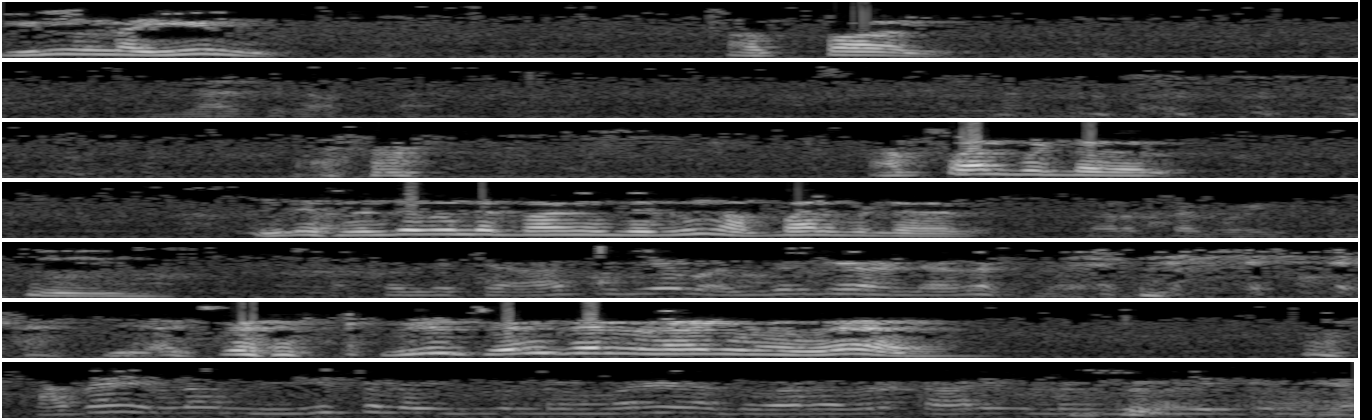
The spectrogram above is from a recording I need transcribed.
இல்லைன்னா இல்? அப்பால். அப்பால் பெற்றவர். இந்த சொந்த பந்த பார்க்கறதுக்கும் அப்பால் வேண்டாம் இது சரி சரி நடக்கூடாது அதான் எல்லாம் ஈசல இது பண்ற மாதிரி அது வர வர காரியம் உள்ள இருக்கீங்க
